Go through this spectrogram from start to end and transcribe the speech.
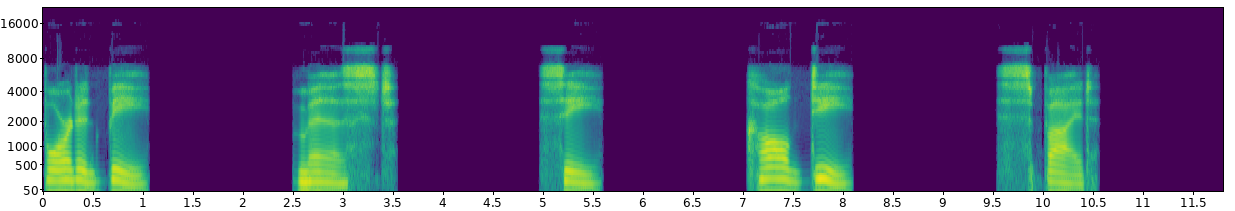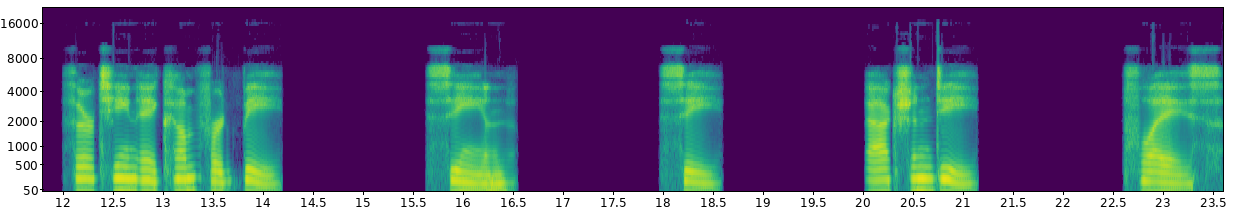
boarded B. Missed. C. Called D. Spied. 13A. Comfort B. Seen. C. Action D. Place.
